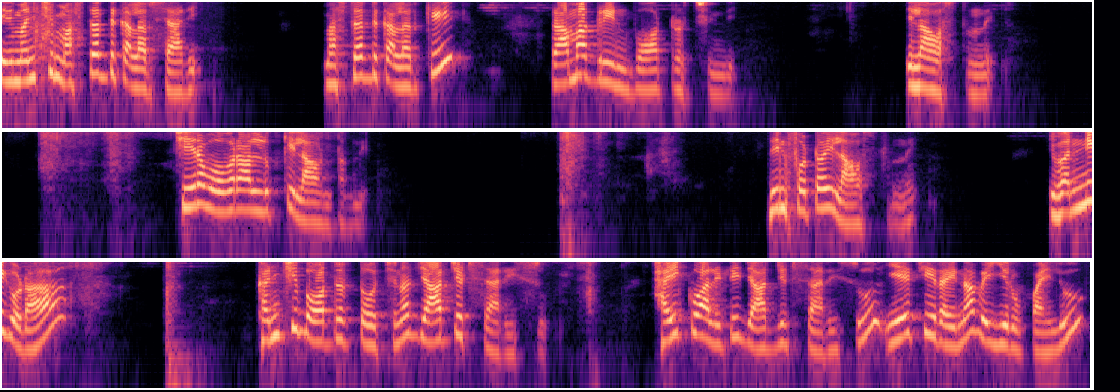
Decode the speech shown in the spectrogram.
ఇది మంచి మస్టర్డ్ కలర్ శారీ. మస్టర్డ్ కలర్కి రామా గ్రీన్ బార్డర్ వచ్చింది. ఇలా వస్తుంది. చీర ఓవరాల్ లుక్ ఇలా ఉంటుంది. దీని ఫోటో ఇలా వస్తుంది. ఇవన్నీ కూడా కంచి బార్డర్తో వచ్చిన georgette sarees. High quality georgette sarees. ఏ చీర అయినా వెయ్యి రూపాయలు.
